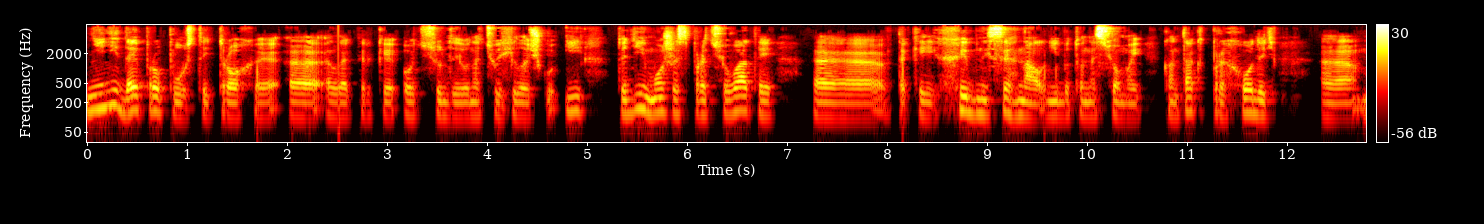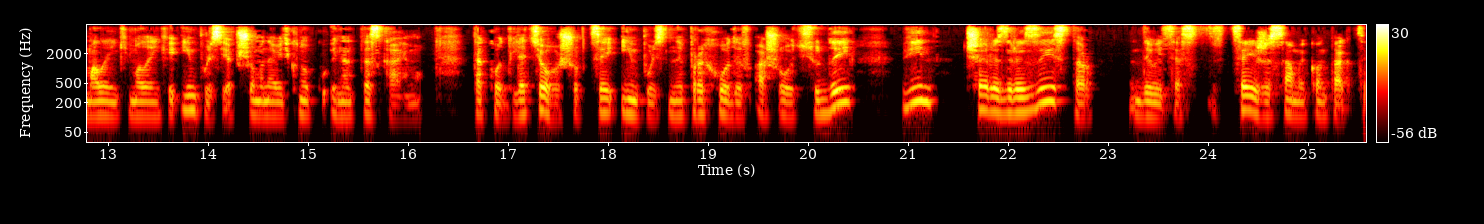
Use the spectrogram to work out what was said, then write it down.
ні-ні дай пропустить трохи е, електрики от сюди, на цю гілочку, і тоді може спрацювати е, такий хибний сигнал, нібито на сьомий контакт приходить маленький-маленький імпульс, якщо ми навіть кнопку і натискаємо. Так от, для цього, щоб цей імпульс не приходив аж от сюди, він через резистор, дивіться, цей же самий контакт,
